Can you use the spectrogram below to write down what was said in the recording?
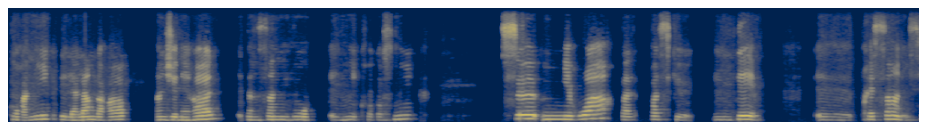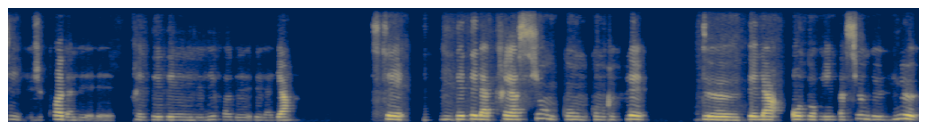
coranique, de la langue arabe en général, dans un niveau euh, microcosmique. Ce miroir, parce que l'idée euh, présent ici, je crois, dans les, traités des livres de, de l'Aya, c'est l'idée de la création comme, comme reflet de, de la haute orientation de lieu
